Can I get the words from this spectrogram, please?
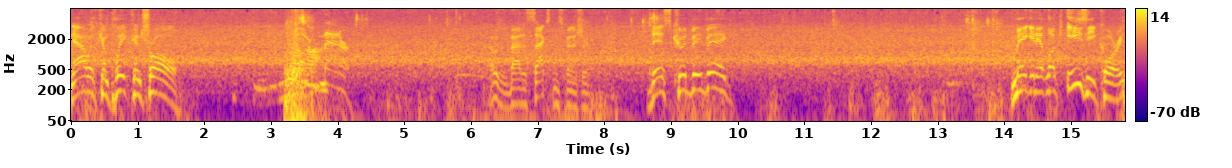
Now with complete control. Dark matter. That was as bad as Saxton's finisher. This could be big. Making it look easy, Corey.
